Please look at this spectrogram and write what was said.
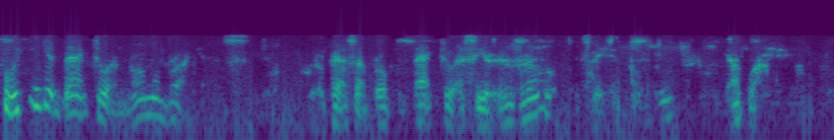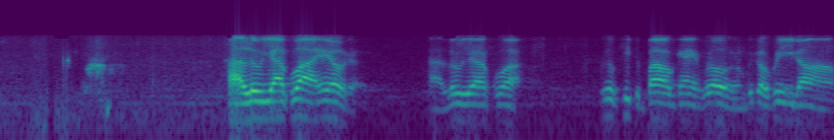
so we can get back to our normal broadcast. We'll pass our program back to our seer Israel. It's Nation Yahweh. Hallelujah, Elder. Hallelujah. We'll keep the ball game rolling. We're gonna read um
